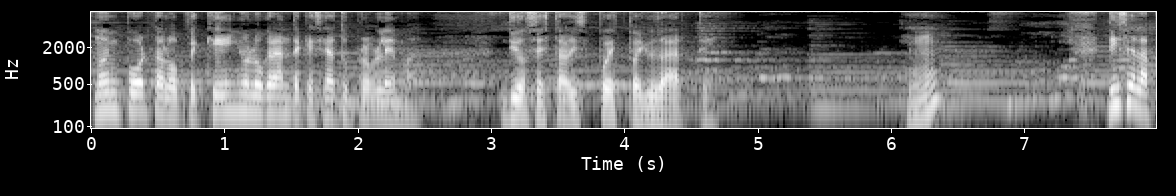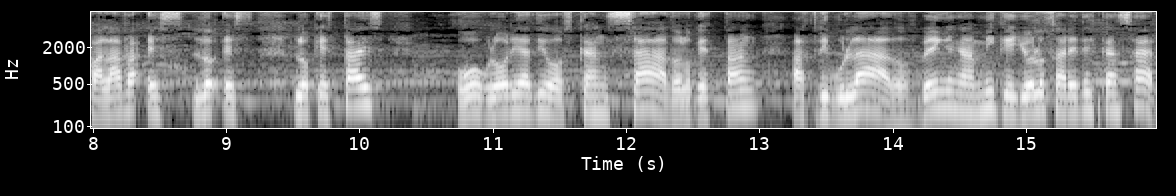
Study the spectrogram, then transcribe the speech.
No importa lo pequeño o lo grande que sea tu problema. Dios está dispuesto a ayudarte. ¿Mm? Dice la palabra, es lo, es lo que estáis, oh gloria a Dios, cansados, los que están atribulados, vengan a mí que yo los haré descansar.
